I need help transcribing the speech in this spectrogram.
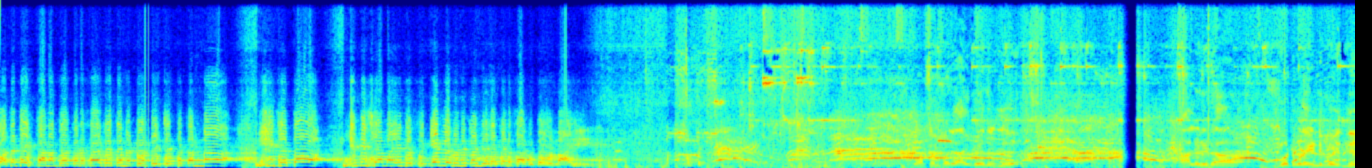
మొదటి స్థానంలో కొనసాగుతున్నటువంటి చెత్త కన్నా ఈ చెత్త నిమిషం ఐదు సెకండ్లు వెనుకంజలో కొనసాగుతూ ఉన్నాయి. వర్షం పడి ఆగిపోయిందండి. ఆల్రెడీ కోర్టు కూడా ఎండిపోయింది.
